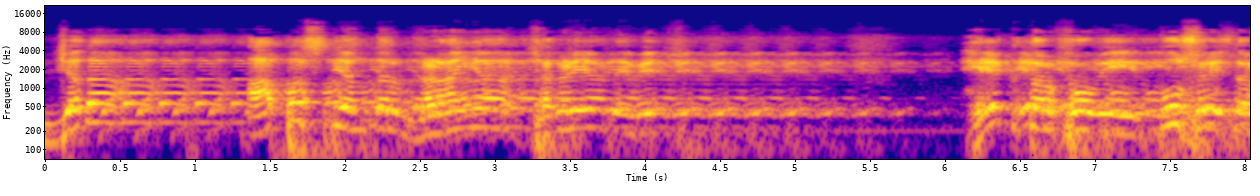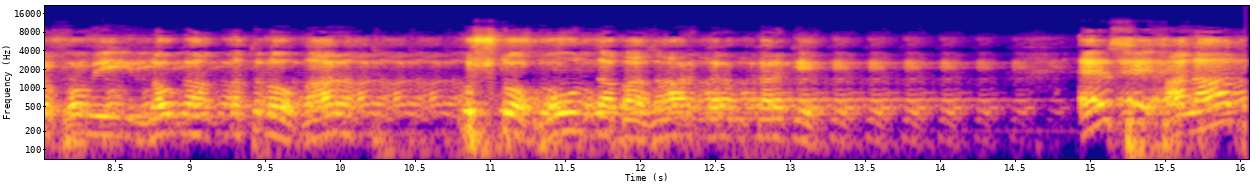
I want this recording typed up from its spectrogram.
जदा आपस के अंदर लड़ाइया, झगड़िया एक तरफों भी दूसरी तरफों भी लोग कतलो गारत कुश्तो खून का बाज़ार गर्म करके। ऐसे हालात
